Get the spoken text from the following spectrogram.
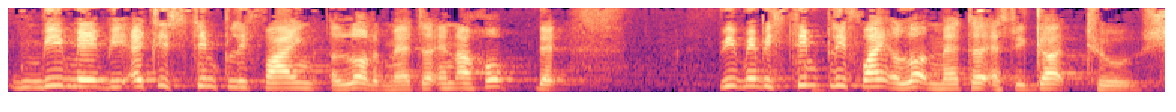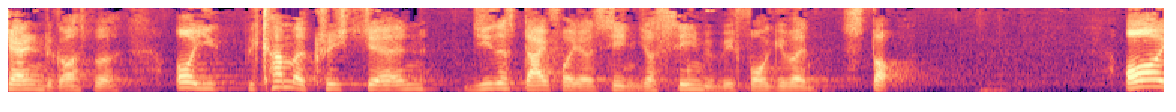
we may be actually simplifying a lot of matter, and I hope that we may be simplifying a lot of matter as regard to sharing the gospel. Or you become a Christian, Jesus died for your sin, your sin will be forgiven. Stop. Or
